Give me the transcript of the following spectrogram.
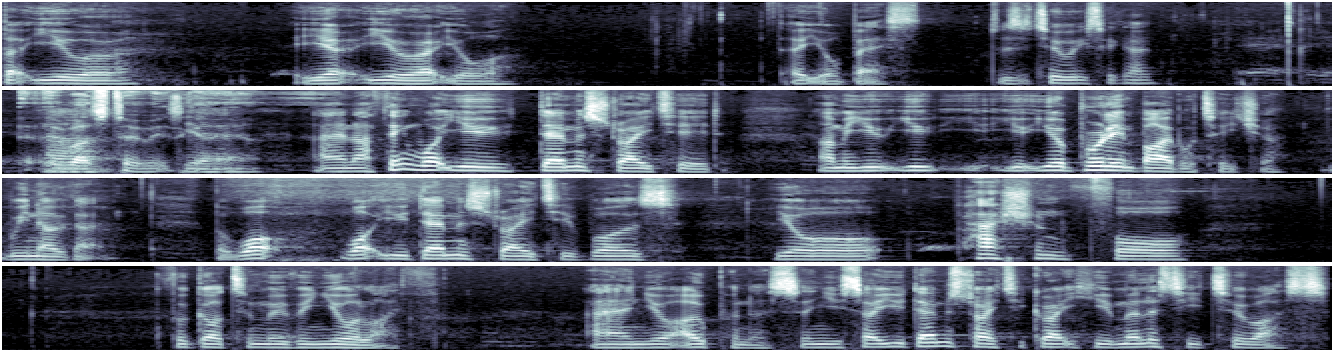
but you were, you, you were at your, at your best. Was it two weeks ago? It was two weeks ago. yeah. Yeah. And I think what you demonstrated, I mean, you, you, you, you're a brilliant Bible teacher. We know that. But what, what you demonstrated was your passion for, for God to move in your life and your openness. And you so you demonstrated great humility to us,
